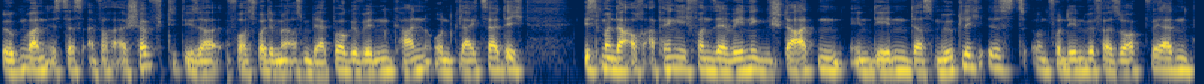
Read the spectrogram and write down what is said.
irgendwann ist das einfach erschöpft, dieser Phosphor, den man aus dem Bergbau gewinnen kann. Und gleichzeitig ist man da auch abhängig von sehr wenigen Staaten, in denen das möglich ist und von denen wir versorgt werden,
